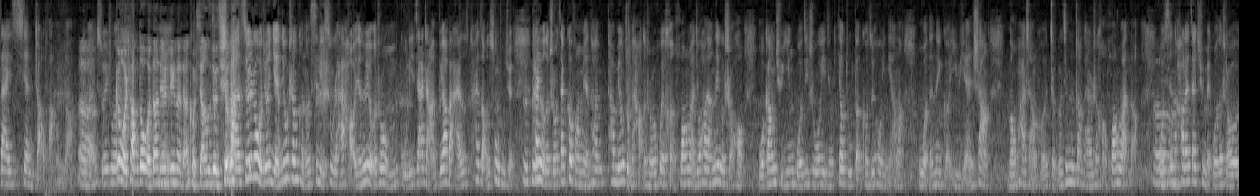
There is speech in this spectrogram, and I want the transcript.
在线找房子，对，所以说跟我差不多，我当年拎了两口箱子就去了。是吧所以说我觉得研究生可能心理素质还好一点，所以有的时候我们鼓励家长不要把孩子太早的送出去。他有的时候在各方面他他没有准备好的时候会很慌乱，就好像那个时候我刚去英国，其实我已经要读本科最后一年了，我的那个语言上、文化上和整个精神状态还是很慌乱的。我现在后来再去美国的时候，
